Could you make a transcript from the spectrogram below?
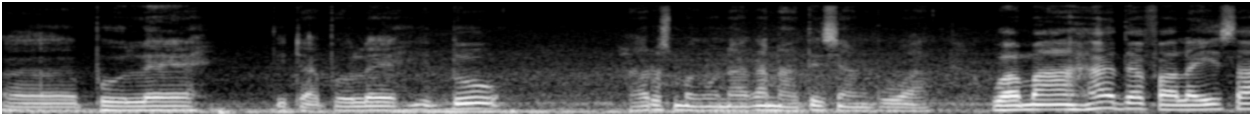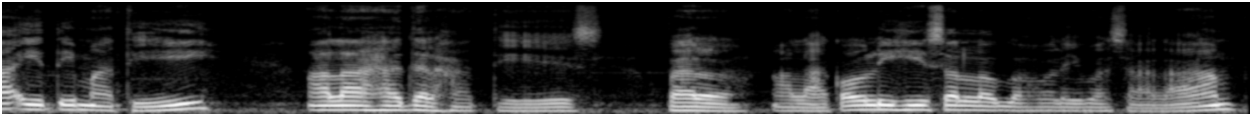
e, boleh tidak boleh itu harus menggunakan hadis yang kuat. Wa ma'ahada falaisa itimadi ala hadal hadis bal ala qaulihi sallallahu alaihi wasallam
